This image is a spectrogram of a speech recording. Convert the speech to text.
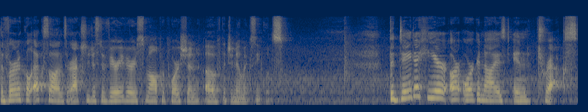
The vertical exons are actually just a very, very small proportion of the genomic sequence. The data here are organized in tracks.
